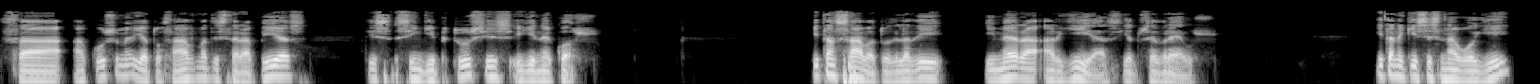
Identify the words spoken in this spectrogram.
θα ακούσουμε για το θαύμα της θεραπείας της συγκυπτούσης γυναικός. Ήταν Σάββατο, δηλαδή ημέρα αργίας για τους Εβραίους. Ήταν εκεί στη συναγωγή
